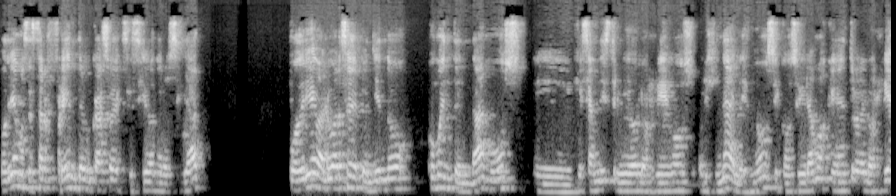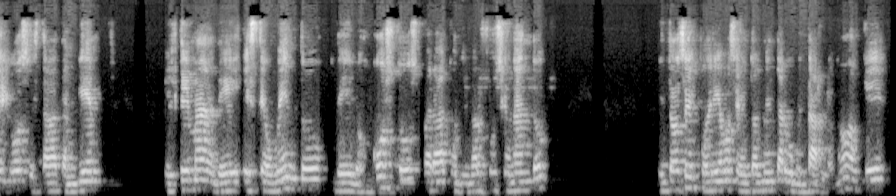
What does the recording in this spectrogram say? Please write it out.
Podríamos estar frente a un caso de excesiva onerosidad. Podría evaluarse dependiendo cómo entendamos eh, que se han distribuido los riesgos originales, ¿no? Si consideramos que dentro de los riesgos estaba también el tema de este aumento de los costos para continuar funcionando, entonces podríamos eventualmente argumentarlo, ¿no? Aunque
